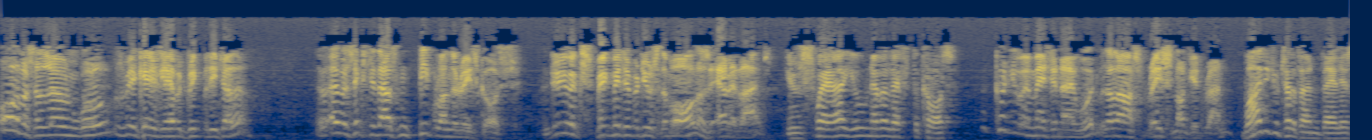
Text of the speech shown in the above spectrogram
All of us are lone wolves. We occasionally have a drink with each other. There were over 60,000 people on the racecourse. And do you expect me to produce them all as alibis? You swear you never left the course? Could you imagine I would, with the last race not yet run? Why did you telephone Bayliss?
